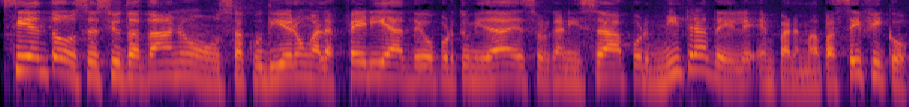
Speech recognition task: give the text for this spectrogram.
Cientos de ciudadanos acudieron a la Feria de Oportunidades organizada por Mitradel en Panamá Pacífico.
